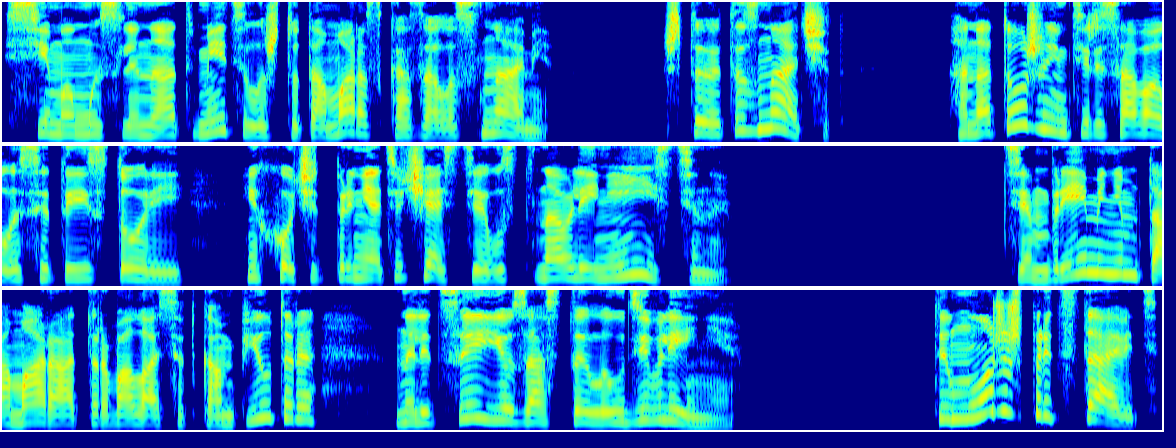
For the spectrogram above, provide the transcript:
Сима мысленно отметила, что Тамара сказала «с нами». Что это значит? Она тоже интересовалась этой историей и хочет принять участие в установлении истины. Тем временем Тамара оторвалась от компьютера, на лице ее застыло удивление. «Ты можешь представить,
